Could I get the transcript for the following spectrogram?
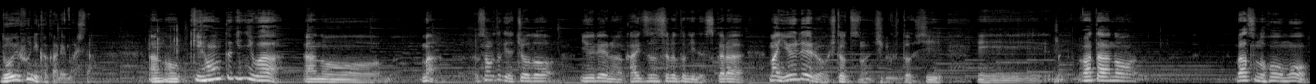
どういうふうに書かれました？あの基本的にはあの、まあ、その時はちょうど U レールが開通する時ですから、まあ、U レールを一つの軸とし、えー、またあのバスの方も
